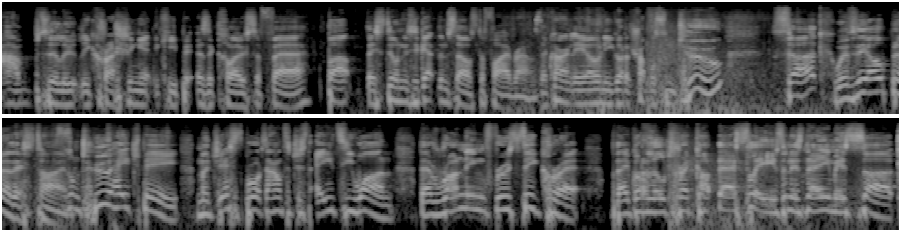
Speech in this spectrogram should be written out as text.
absolutely crushing it to keep it as a close affair, but they still need to get themselves to five rounds. They've currently only got a troublesome two. CeRq with the opener this time. On 2 HP, Magisk brought down to just 81. They're running through Secret, but they've got a little trick up their sleeves, and his name is CeRq.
